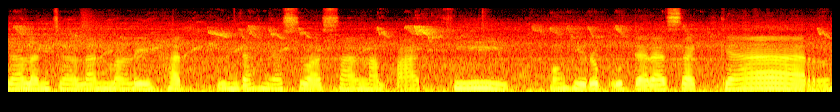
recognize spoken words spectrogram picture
jalan-jalan melihat indahnya suasana pagi menghirup udara segar.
